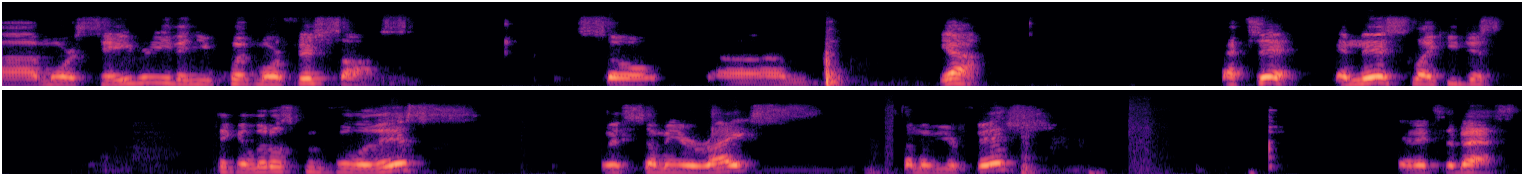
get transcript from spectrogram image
uh, more savory, then you put more fish sauce. So um, yeah, that's it. And this, like you just take a little spoonful of this with some of your rice, some of your fish, and it's the best.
